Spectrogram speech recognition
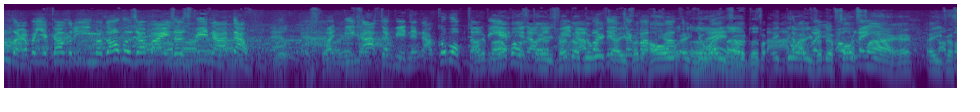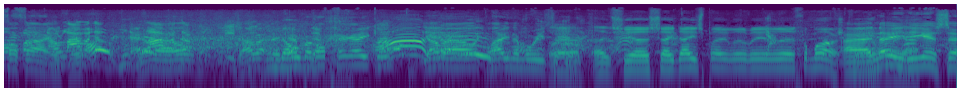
andere, maar je kan er iemand anders aan wijzen als winnaar. Nou, wie gaat er winnen? Nou, kom op dan. Wie heb je dan als even, winnaar? dan doe ik even. Oh, ik doe Oh, even, nou, dat- ik doe even de Oh, fanfare. Even Oh, fanfare. Nou, laten we dat dat Ja, ik heb erop gerekend. Jawel, kleine moeite. Is je CD-speler weer eh, gemaakt? Eh, nee, die is, eh,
